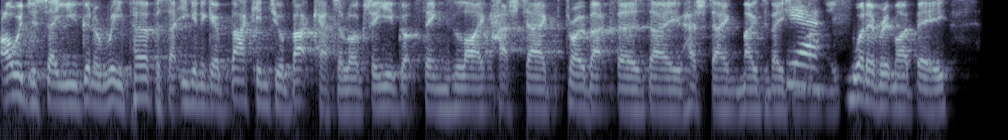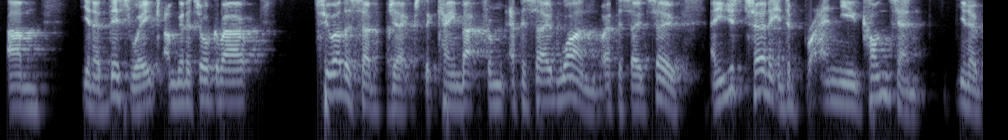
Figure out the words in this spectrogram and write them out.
i would just say you're going to repurpose that you're going to go back into your back catalog so you've got things like hashtag throwback thursday hashtag motivation Yeah. Monday, whatever it might be um, you know this week i'm going to talk about two other subjects that came back from episode one or episode two, and you just turn it into brand new content. You know,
